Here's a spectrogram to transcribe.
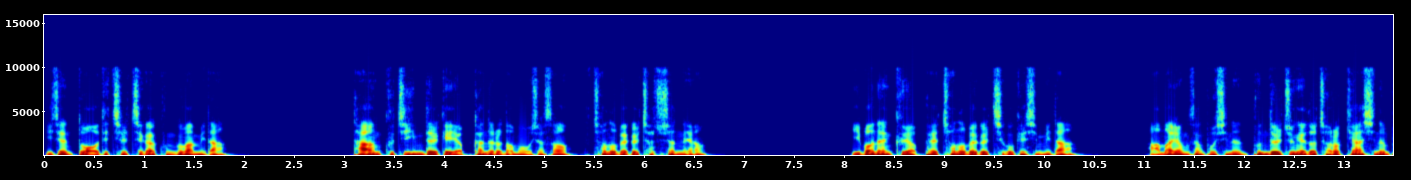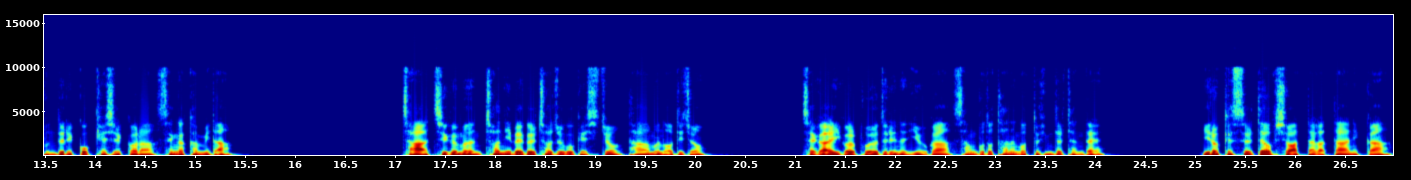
이젠 또 어디 칠지가 궁금합니다. 다음 굳이 힘들게 옆칸으로 넘어오셔서 1500을 쳐주셨네요. 이번엔 그 옆에 1500을 치고 계십니다. 아마 영상 보시는 분들 중에도 저렇게 하시는 분들이 꼭 계실 거라 생각합니다. 자, 지금은 1200을 쳐주고 계시죠. 다음은 어디죠? 제가 이걸 보여드리는 이유가 상부도 타는 것도 힘들 텐데 이렇게 쓸데없이 왔다 갔다 하니까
